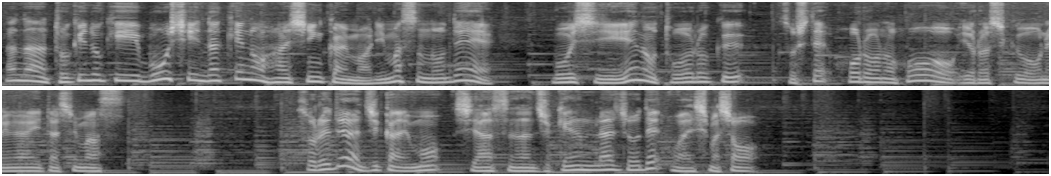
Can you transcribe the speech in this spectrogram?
ただ、時々、 Voicy だけの配信回もありますので、 Voicy への登録、そしてフォローの方をよろしくお願いいたします。それでは次回も幸せな受験ラジオでお会いしましょう。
